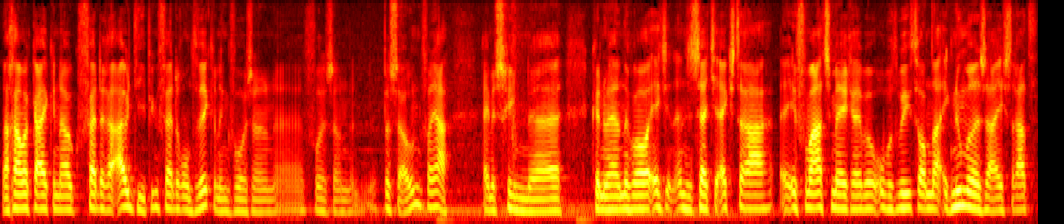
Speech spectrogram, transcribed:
Dan gaan we kijken naar ook verdere uitdieping, verdere ontwikkeling voor zo'n eh, voor zo'n persoon. Van ja, hey, misschien eh, kunnen we hem nog wel iets- een zetje extra informatie meegeven op het gebied van, nou, ik noem maar een zijstraat,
